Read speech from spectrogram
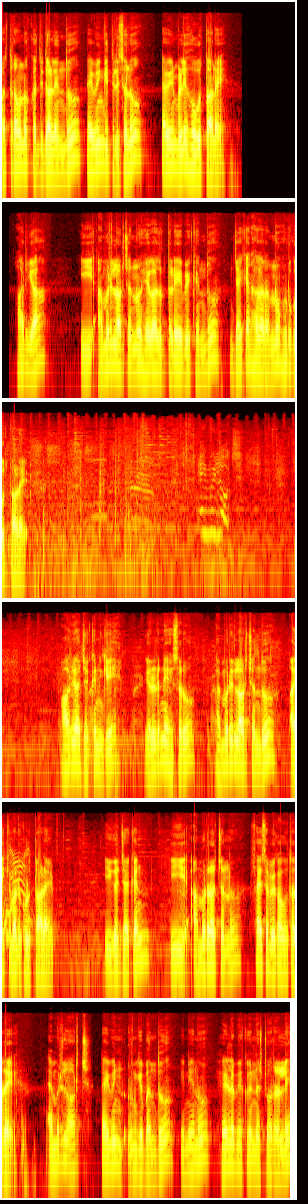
ಪತ್ರವನ್ನು ಕದ್ದಿದ್ದಾಳೆಂದು ಟೈವಿನ್ಗೆ ತಿಳಿಸಲು ಟೈವಿನ್ ಬಳಿ ಹೋಗುತ್ತಾನೆ. ಆರ್ಯ ಈ ಅಮಿರ್ಲಾರ್ಜನ್ನು ಹೇಗಾದರೂ ತಡೆಯಬೇಕೆಂದು ಜಾಕೆನ್ ಹಗರನ್ನು ಹುಡುಕುತ್ತಾಳೆ. ಆರ್ಯ ಜಕೆನ್ಗೆ ಎರಡನೇ ಹೆಸರು ಅಮರಿ ಲಾರ್ಚ್ ಎಂದು ಆಯ್ಕೆ ಮಾಡಿಕೊಳ್ಳುತ್ತಾಳೆ ಈಗ ಜಕೆನ್ ಈ ಅಮರಿ ಲಾರ್ಚನ್ನು ಸಾಯಿಸಬೇಕಾಗುತ್ತದೆ. ಅಮರಿ ಲಾರ್ಚ್ ಟೈವಿನ್ ರೂಮ್ಗೆ ಬಂದು ಇನ್ನೇನು ಹೇಳಬೇಕು ಎನ್ನುವಷ್ಟರಲ್ಲಿ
